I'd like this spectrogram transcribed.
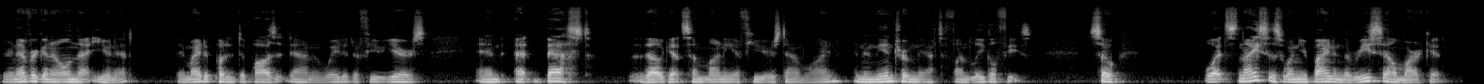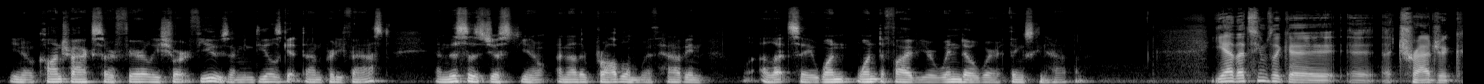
they're never going to own that unit. They might have put a deposit down and waited a few years, and at best they'll get some money a few years down the line. And in the interim, they have to fund legal fees. So, what's nice is when you're buying in the resale market, you know, contracts are fairly short fuse. I mean, deals get done pretty fast. And this is just, you know, another problem with having, a, let's say, one one to five year window where things can happen. Yeah, that seems like a, a, a tragic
